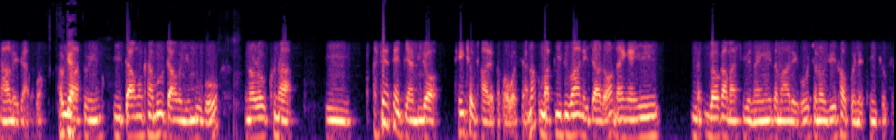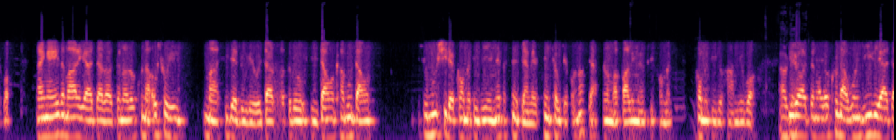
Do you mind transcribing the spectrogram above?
နားလဲကြတယ်ပေါ့ဟုတ်ကဲ့ဆိုရင်ဒီတာဝန်ခံမှုတာဝန်ယူမှုကိုကျွန်တော်တို့ခုနဒီအစစ်အစစ်ပြန်ပြီးတော့ထိန်းချုပ်ထားတဲ့သဘောပေါ့ဆရာနော်ဥမာပြည်သူကနေကြတော့နိုင်ငံရေးလောကမှာရှိတဲ့နိုင်ငံရေးသမားတွေကိုကျွန်တော်ရွေးကောက်ပွဲနဲ့ထိန်းချုပ်တယ်ပေါ့ နိုင်ငံရေးသမားတွေကကြတော့ကျွန်တော်တို့ခုနအုပ်ချုပ်ရေးမှာရှိတဲ့လူတွေကိုကြတော့သူတို့ဒီတောင်းခံမှုတောင်းယူမှုရှိတဲ့ committee တွေနဲ့တစ်ဆင့်ပြန်လဲထိန်းချုပ်တယ်ပေါ့နော်ဆရာကျွန်တော်မှာ parliamentary committee committee လို့ဟာမျိုးပေါ့ပြီးတော့ကျွန်တော်တို့ခုနဝန်ကြီးတွေကကြ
